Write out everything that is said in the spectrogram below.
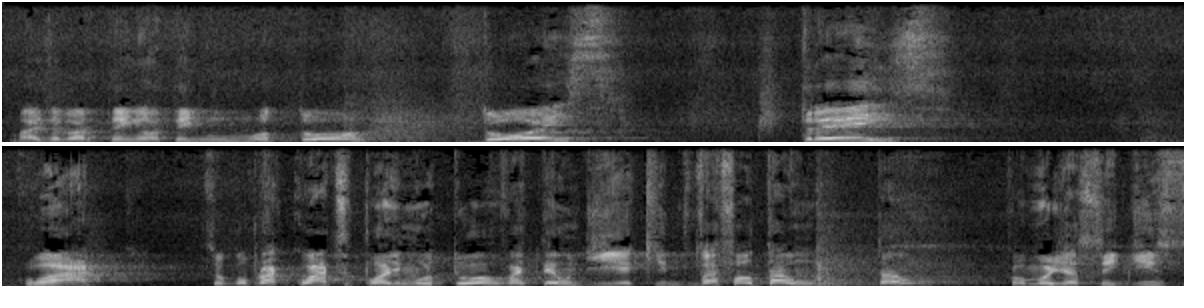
Mas agora tem, ó, tem um motor, dois, três, quatro. Se eu comprar quatro suportes de motor, vai ter um dia que vai faltar um. Então, como eu já sei disso,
